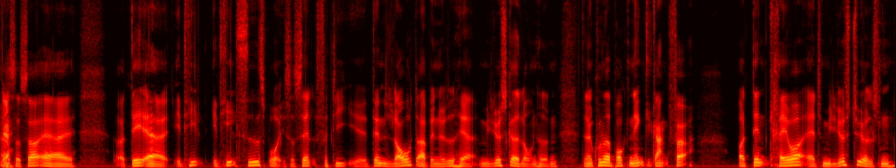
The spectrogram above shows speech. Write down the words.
Ja. Altså, så er, og det er et helt, et helt sidespor i sig selv, fordi øh, den lov, der er benyttet her, Miljøskadeloven hedder den, den har kun været brugt en enkelt gang før, og den kræver, at Miljøstyrelsen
